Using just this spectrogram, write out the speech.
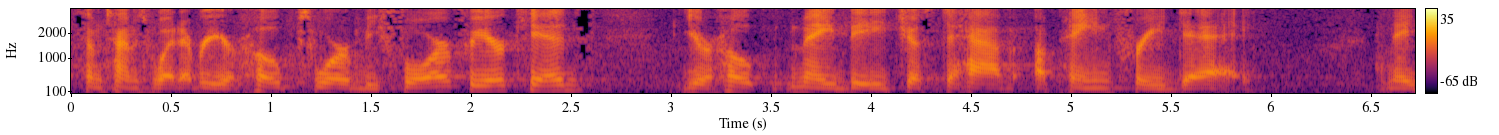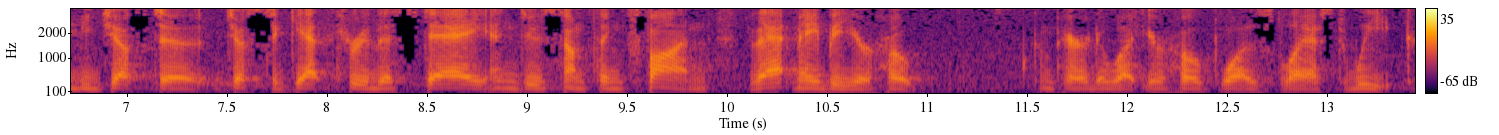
sometimes whatever your hopes were before for your kids, your hope may be just to have a pain-free day, maybe just to just to get through this day and do something fun. That may be your hope compared to what your hope was last week.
